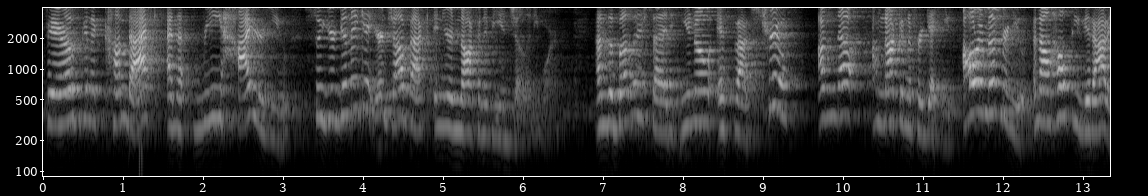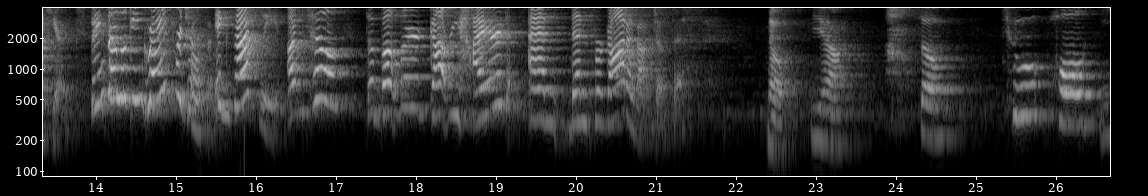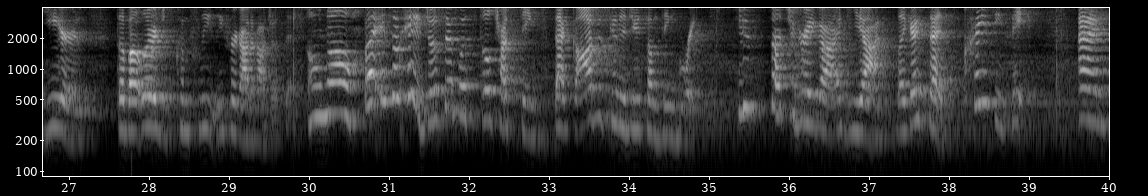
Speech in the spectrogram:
Pharaoh's gonna come back and rehire you. So you're gonna get your job back and you're not gonna be in jail anymore. And the butler said, You know, if that's true, I'm not I'm not gonna forget you. I'll remember you and I'll help you get out of here. things are looking great for Joseph. Exactly. Until the butler got rehired and then forgot about Joseph. No. Yeah. So, two whole years, the butler just completely forgot about Joseph. Oh no. But it's okay. Joseph was still trusting that God was going to do something great. He's such a great guy. Yeah, like I said, crazy faith. And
